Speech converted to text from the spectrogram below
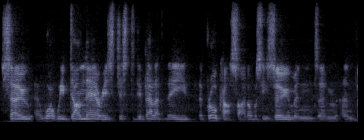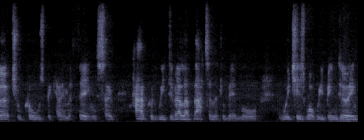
So what we've done there is just to develop the, the broadcast side. Obviously, Zoom and, um, and virtual calls became a thing. So how could we develop that a little bit more, which is what we've been doing.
